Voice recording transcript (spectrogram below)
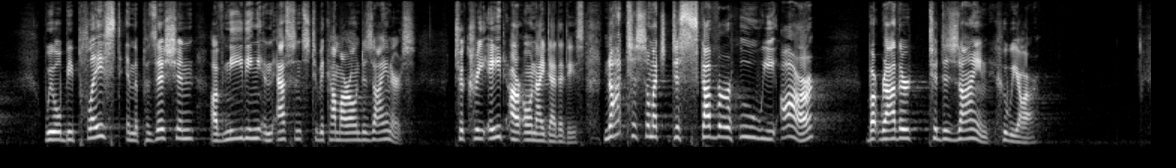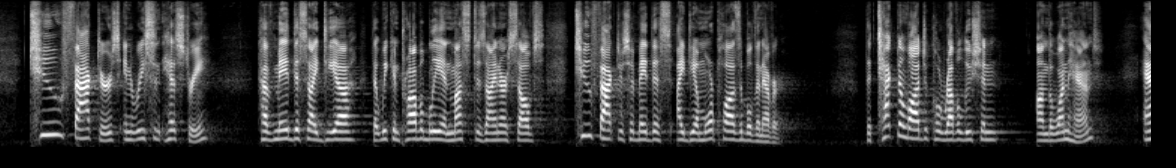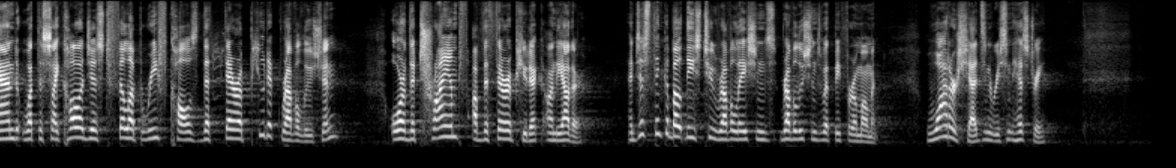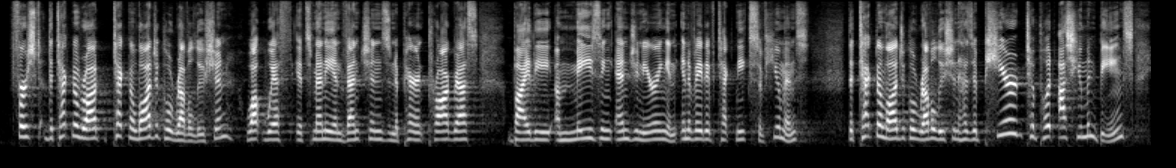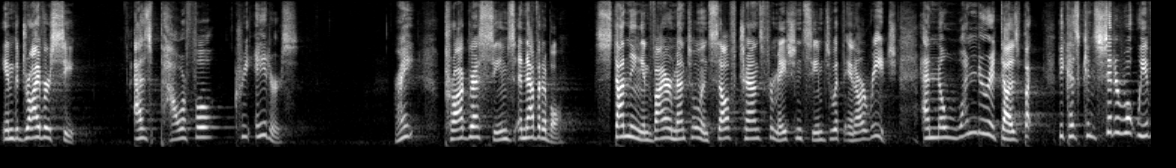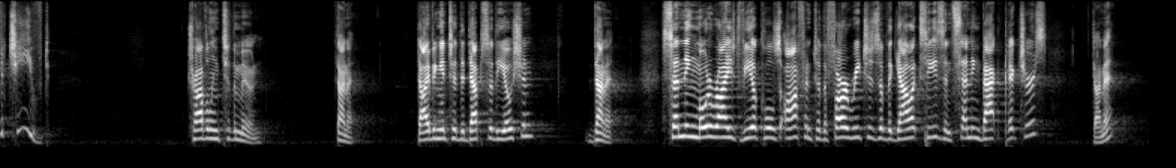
We will be placed in the position of needing, in essence, to become our own designers to create our own identities, not to so much discover who we are, but rather to design who we are. Two factors in recent history have made this idea that we can probably and must design ourselves, two factors have made this idea more plausible than ever. The technological revolution, on the one hand, and what the psychologist Philip Rieff calls the therapeutic revolution or the triumph of the therapeutic on the other. And just think about these two revelations, revolutions with me for a moment. Watersheds in recent history. First, the techno- technological revolution, what with its many inventions and apparent progress by the amazing engineering and innovative techniques of humans, the technological revolution has appeared to put us human beings in the driver's seat as powerful creators. Right? Progress seems inevitable. Stunning environmental and self transformation seems within our reach. And no wonder it does, but because consider what we have achieved. Traveling to the moon, done it. Diving into the depths of the ocean, done it. Sending motorized vehicles off into the far reaches of the galaxies and sending back pictures, done it.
